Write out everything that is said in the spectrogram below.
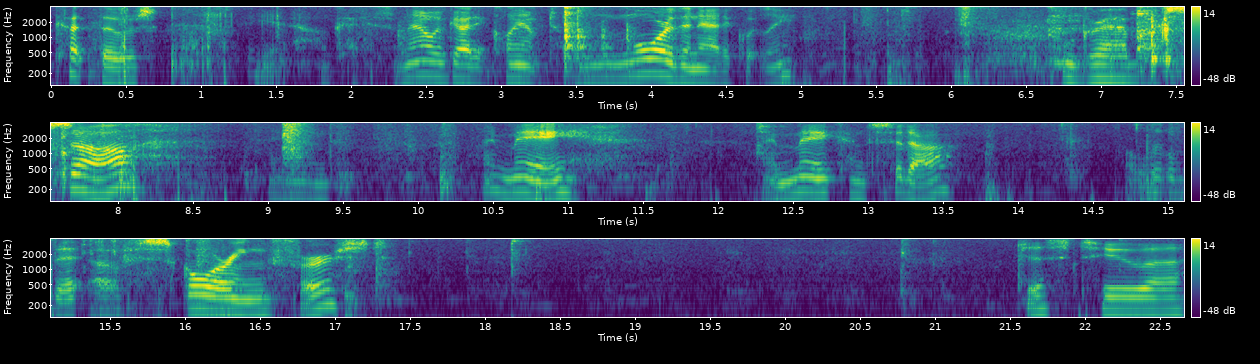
cut those. Yeah, okay. So now we've got it clamped more than adequately. We'll grab our saw and I may I may consider a little bit of scoring first just to uh,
